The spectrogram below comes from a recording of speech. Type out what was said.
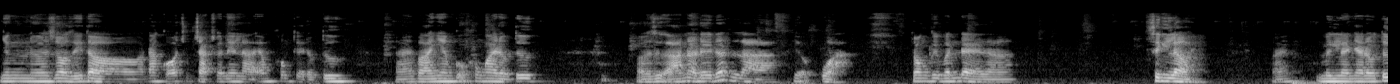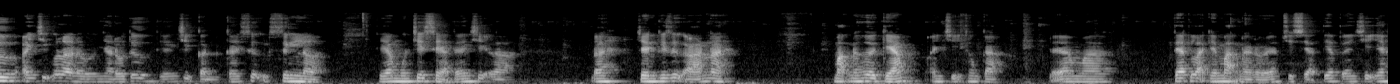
nhưng ờ, do giấy tờ đang có trục trặc cho nên là em không thể đầu tư. Đấy, và anh em cũng không ai đầu tư. Ở dự án ở đây rất là hiệu quả trong cái vấn đề là sinh lời. Đấy. mình là nhà đầu tư anh chị cũng là nhà đầu tư thì anh chị cần cái sự sinh lời. Thì em muốn chia sẻ với anh chị là đây trên cái dự án này mạng nó hơi kém anh chị thông cảm. Để em uh, test lại cái mạng này rồi em chia sẻ tiếp với anh chị nhé.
